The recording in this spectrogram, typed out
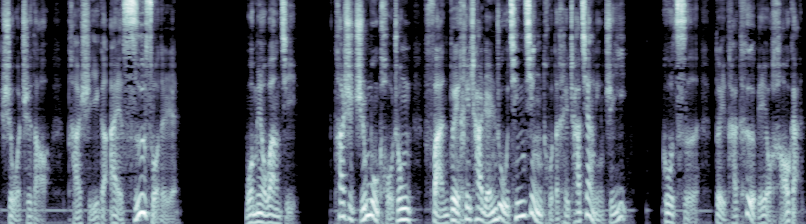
使我知道他是一个爱思索的人。我没有忘记，他是直木口中反对黑叉人入侵净土的黑叉将领之一，故此对他特别有好感。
